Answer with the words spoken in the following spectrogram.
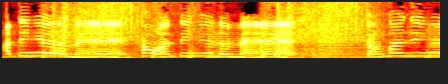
啊，订阅了没？看完订阅了没？赶快订阅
